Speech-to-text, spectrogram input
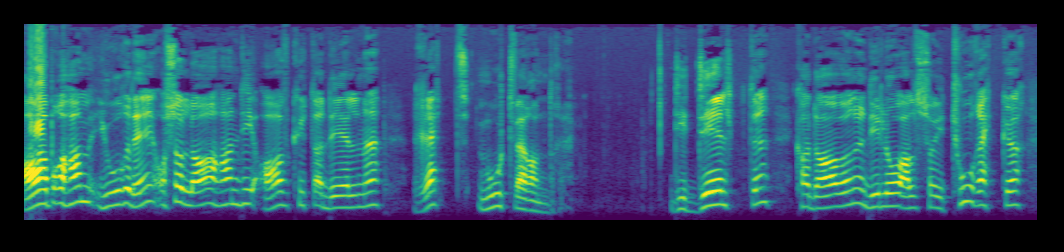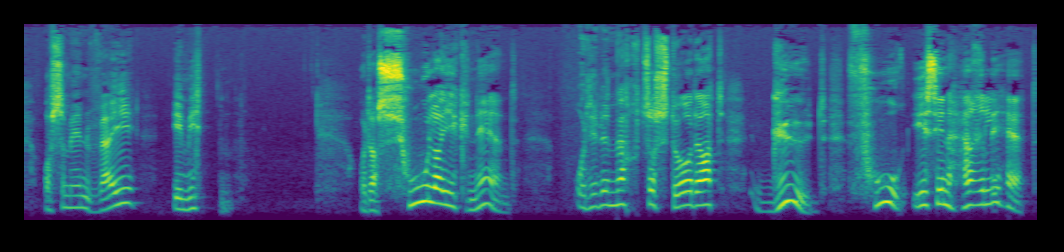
Abraham gjorde det, og så la han de avkutta delene rett mot hverandre. De delte kadaverne. De lå altså i to rekker, og som en vei i midten. Og da sola gikk ned, og det ble mørkt, så står det at Gud for i sin herlighet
